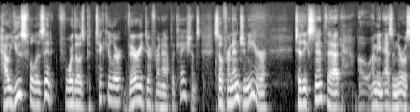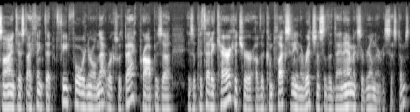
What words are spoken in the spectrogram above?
how useful is it for those particular, very different applications. So for an engineer, to the extent that, oh, I mean, as a neuroscientist, I think that feed-forward neural networks with backprop is a is a pathetic caricature of the complexity and the richness of the dynamics of real nervous systems,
